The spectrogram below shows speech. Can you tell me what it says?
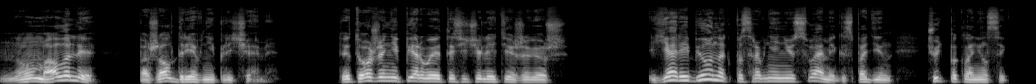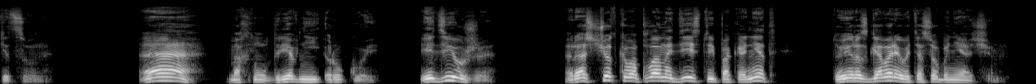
«Ну, мало ли», — пожал древний плечами. «Ты тоже не первое тысячелетие живешь». «Я ребенок по сравнению с вами, господин», — чуть поклонился Кицуна. «А!» — махнул древний рукой. «Иди уже. Раз четкого плана действий пока нет, то и разговаривать особо не о чем.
